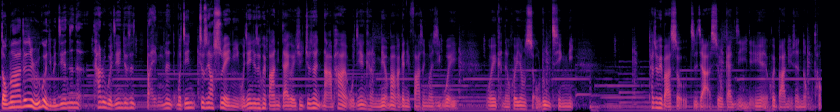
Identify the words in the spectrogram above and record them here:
懂吗？就是如果你们今天真的，他如果今天就是摆明了，我今天就是要睡你，我今天就是会把你带回去，就算哪怕我今天可能没有办法跟你发生关系，我也我也可能会用手入侵你。他就会把手指甲修干净一点，因为会把女生弄痛。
